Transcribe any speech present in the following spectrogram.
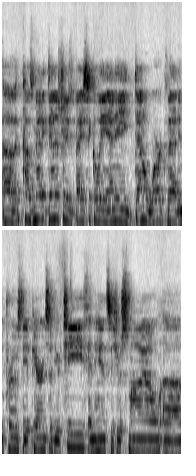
Uh, cosmetic dentistry is basically any dental work that improves the appearance of your teeth, enhances your smile, uh,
